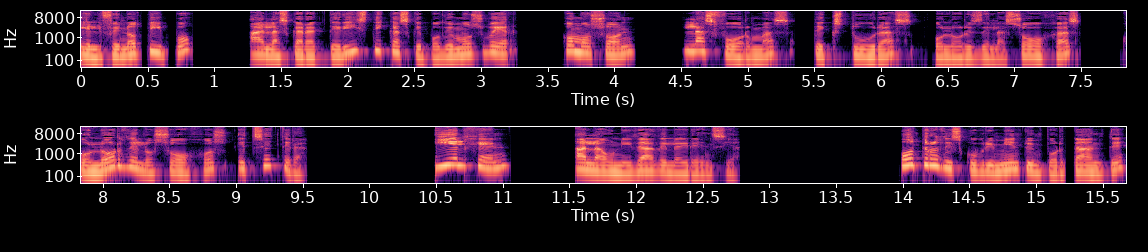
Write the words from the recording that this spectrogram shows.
el fenotipo a las características que podemos ver como son las formas, texturas, colores de las hojas, color de los ojos, etc. Y el gen a la unidad de la herencia. Otro descubrimiento importante,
